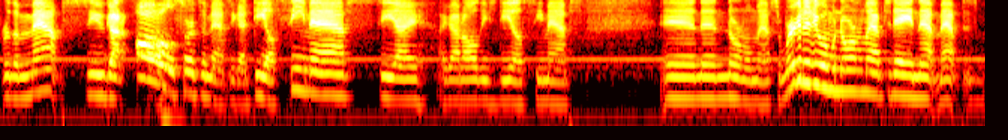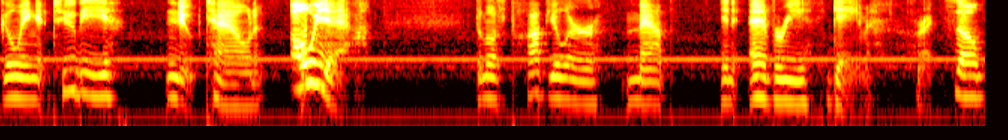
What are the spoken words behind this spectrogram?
for the maps, you got all sorts of maps. You got DLC maps. See, I, I got all these DLC maps. And then normal maps. We're going to do a normal map today, and that map is going to be Nuketown. Oh, yeah! The most popular map in every game. Alright, so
